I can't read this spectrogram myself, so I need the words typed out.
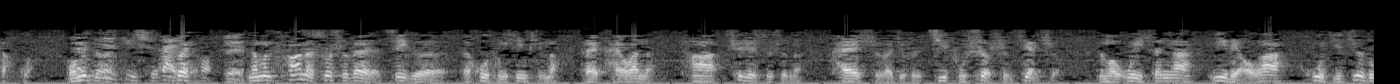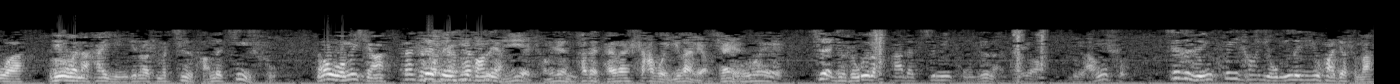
长官。我们日据时代的时候，对。那么他呢？说实在，这个呃后藤新平呢，在台湾呢，他确确实实呢。开始了就是基础设施建设，那么卫生啊、医疗啊、户籍制度啊，另外呢还引进了什么制糖的技术。然后我们想，但是这是一方面，自己也承认他在台湾杀过一万两千人。对，这就是为了他的殖民统治呢，他要两手。这个人非常有名的一句话叫什么？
